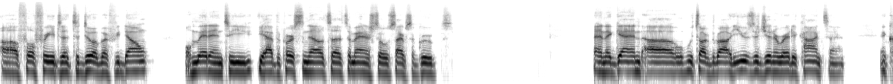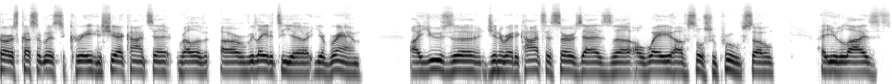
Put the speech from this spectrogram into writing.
uh, feel free to, to do it. But if you don't, omit it until you, you have the personnel to, to manage those types of groups. And again, uh, we talked about user generated content. Encourage customers to create and share content uh, related to your, your brand. uh, user generated content serves as a way of social proof. So I utilize,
